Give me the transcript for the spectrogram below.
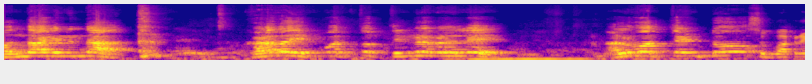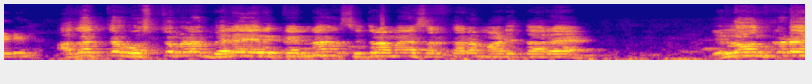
ಬಂದಾಗಿನಿಂದ ಕಳೆದ ಇಪ್ಪತ್ತು ತಿಂಗಳುಗಳಲ್ಲಿ ನಲವತ್ತೆಂಟು ಅಗತ್ಯ ವಸ್ತುಗಳ ಬೆಲೆ ಏರಿಕೆಯನ್ನ ಸಿದ್ದರಾಮಯ್ಯ ಸರ್ಕಾರ ಮಾಡಿದ್ದಾರೆ. ಎಲ್ಲೋ ಒಂದ್ ಕಡೆ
